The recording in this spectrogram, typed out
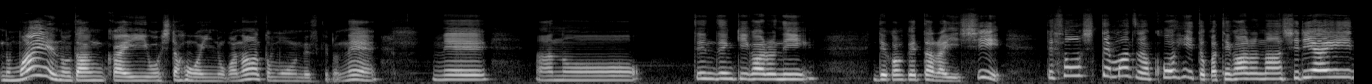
の前の段階をした方がいいのかなと思うんですけどね。で、あのー、全然気軽に出かけたらいいし、で、そうしてまずはコーヒーとか手軽な知り合いっ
